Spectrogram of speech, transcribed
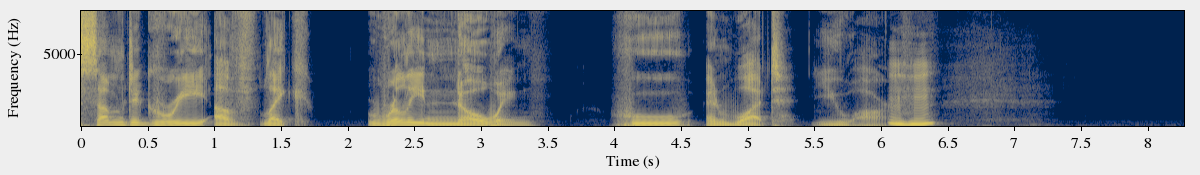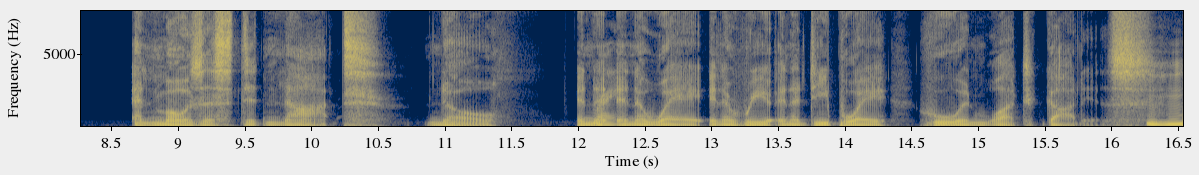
some degree of like really knowing who and what you are. hmm And Moses did not know in Right. a, in a way, in a real, in a deep way, who and what God is. Mm-hmm.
